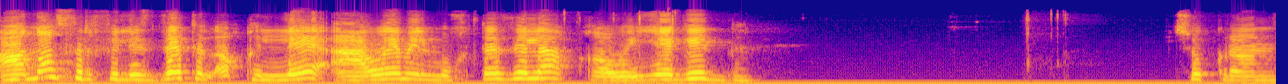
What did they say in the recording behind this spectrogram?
عناصر فلزات الأقلاء عوامل مختزلة قوية جدا. شكرا.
